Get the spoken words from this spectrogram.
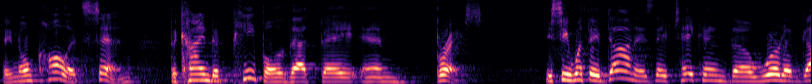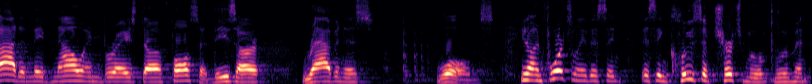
they don't call it sin, the kind of people that they embrace. You see, what they've done is they've taken the Word of God and they've now embraced a falsehood. These are ravenous wolves. You know, unfortunately, this, this inclusive church move, movement,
